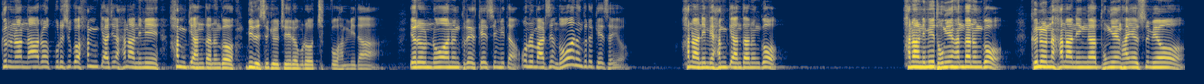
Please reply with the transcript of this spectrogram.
그러나 나를 부르시고 함께하신 하나님이 함께한다는 거 믿으시길 주의 이름으로 축복합니다. 여러분 노아는 그렇게 했습니다. 오늘 말씀 노아는 그렇게 했어요. 하나님이 함께한다는 거, 하나님이 동행한다는 거, 그는 하나님과 동행하였으며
